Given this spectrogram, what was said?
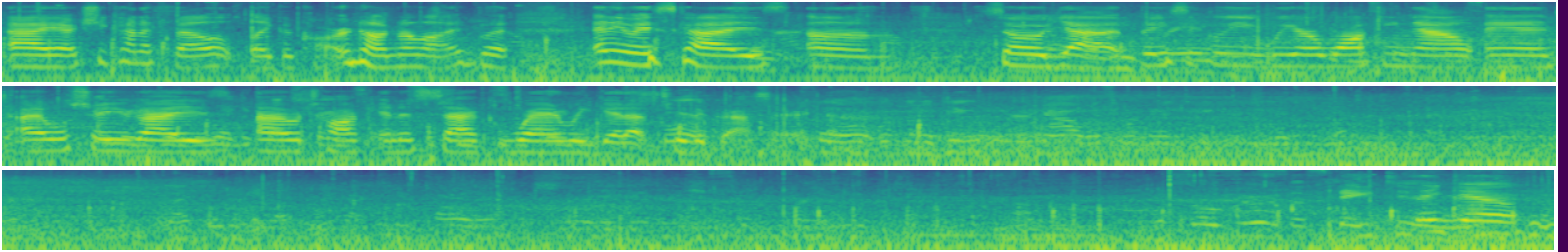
I actually kind of felt like a car, not gonna lie. But anyways, guys, um. So yeah, basically we are walking now, and I will show you guys. I will talk in a sec when we get up to the grass area. So what we're gonna do here now is we're gonna take them to the and I think we're gonna go back to the car there for sure. It's so good, but stay tuned. Thank you.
